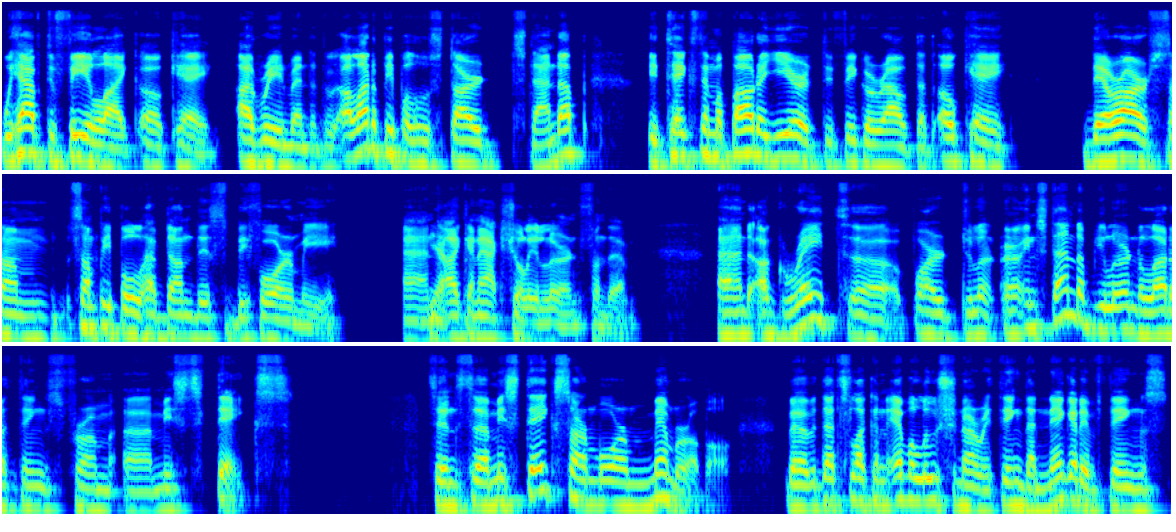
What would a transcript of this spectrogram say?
We have to feel like, okay, I've reinvented. A lot of people who start stand up, it takes them about a year to figure out that, okay, there are some some people have done this before me and yeah. I can actually learn from them. And a great uh, part to learn uh, in stand up, you learn a lot of things from uh, mistakes, since uh, mistakes are more memorable. that's like an evolutionary thing. The negative things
